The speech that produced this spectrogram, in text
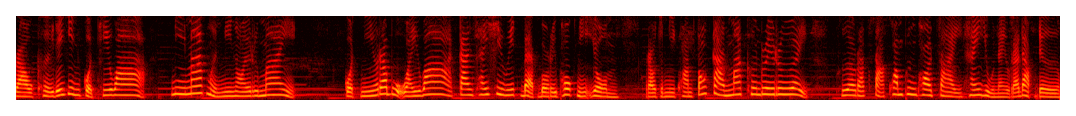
เราเคยได้ยินกฎที่ว่า มีมากเหมือนมีน้อยหรือไม่ กฎนี้ระบุไว้ว่าการใช้ชีวิตแบบบริโภคนิยม เราจะมีความต้องการมากขึ้นเรื่อยๆ เพื่อรักษาความพึงพอใจให้อยู่ในระดับเดิม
